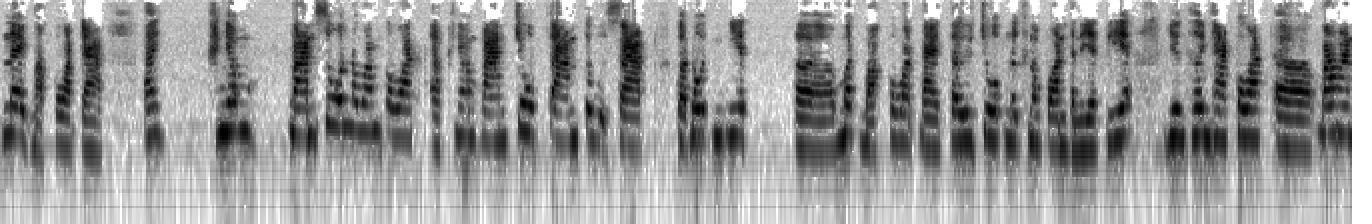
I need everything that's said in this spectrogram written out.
ភ្នែករបស់គាត់ចាហើយខ្ញុំបានសួរនាំគាត់ខ្ញុំបានជួបតាមទូរស័ព្ទក៏ដូចញាតិ មិត្តរបស់គាត់ដែលទៅជួបនៅក្នុងពន្ធនាគារយើងឃើញថាគាត់បាន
